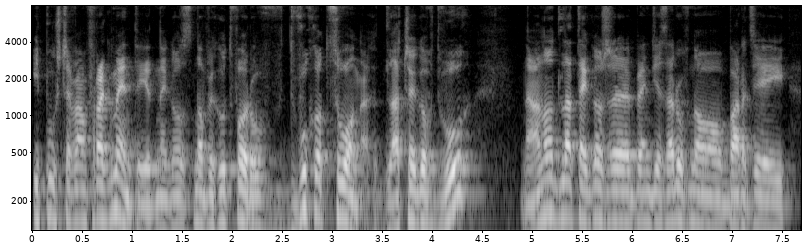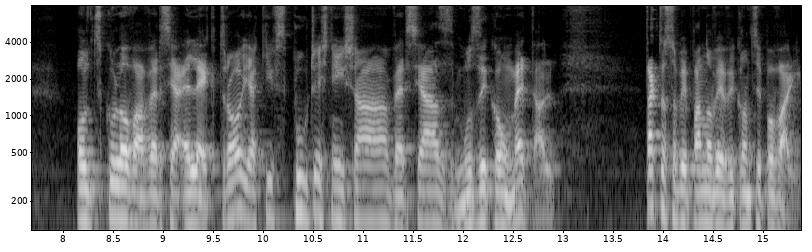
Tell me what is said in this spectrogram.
i puszczę wam fragmenty jednego z nowych utworów w dwóch odsłonach. Dlaczego w dwóch? No, no dlatego, że będzie zarówno bardziej oldschoolowa wersja elektro, jak i współcześniejsza wersja z muzyką metal. Tak to sobie panowie wykoncypowali.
